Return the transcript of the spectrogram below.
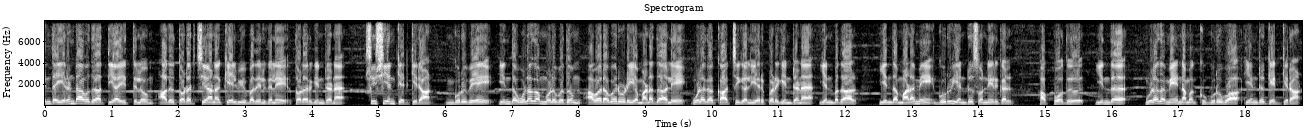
இந்த இரண்டாவது அத்தியாயத்திலும் அது தொடர்ச்சியான கேள்வி பதில்களே தொடர்கின்றன. சிஷ்யன் கேட்கிறான் குருவே இந்த உலகம் முழுவதும் அவரவருடைய மனதாலே உலக காட்சிகள் ஏற்படுகின்றன என்பதால் இந்த மனமே குரு என்று சொன்னீர்கள். அப்போது இந்த உலகமே நமக்கு குருவா என்று கேட்கிறான்.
